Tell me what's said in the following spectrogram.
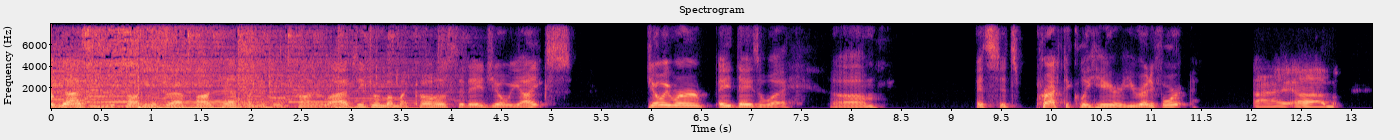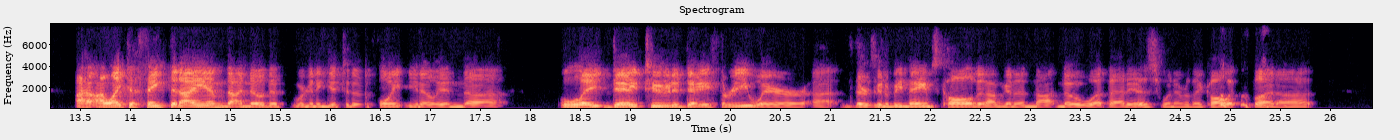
Up, guys? This is the Talking of Draft podcast. I'm your host, Connor Livesay, joined by my co-host today, Joey Ickes. Joey, we're eight days away. Um, it's it's practically here. Are you ready for it? I um I, I like to think that I am. I know that we're going to get to the point, you know, in uh, late day two to day three where uh, there's going to be names called, and I'm going to not know what that is whenever they call it. but uh,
